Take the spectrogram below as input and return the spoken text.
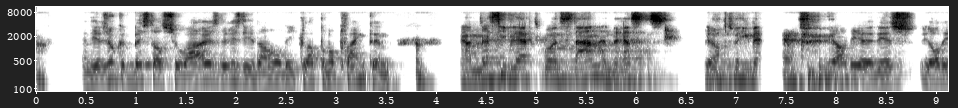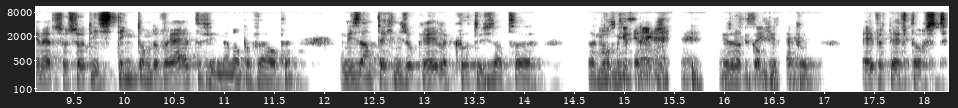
Ja. En die is ook het beste als Suarez er is, die dan al die klappen opvangt. En, Ja, Messi blijft gewoon staan en de rest Ja. loopt weg bij. Ja, die, die, is, ja, die heeft zo'n soort instinct om de vrijheid te vinden op een veld. Hè. En die is dan technisch ook redelijk goed, dus dat, eh dat komt. Ja, dat komt niet goed. Evert heeft dorst.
